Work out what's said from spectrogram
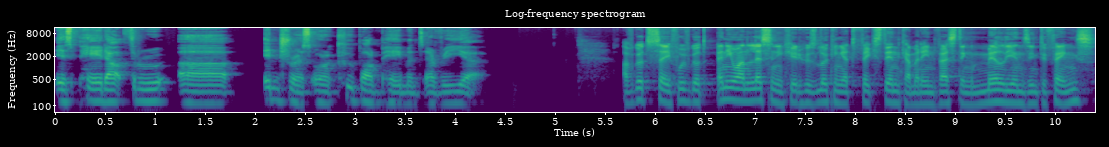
is paid out through uh interest or a coupon payment every year i've got to say if we've got anyone listening here who's looking at fixed income and investing millions into things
